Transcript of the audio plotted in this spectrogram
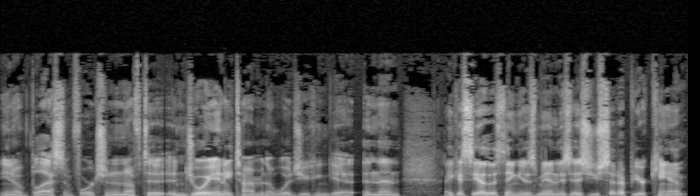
you know, blessed and fortunate enough to enjoy any time in the woods you can get. And then I guess the other thing is, man, is as you set up your camp,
